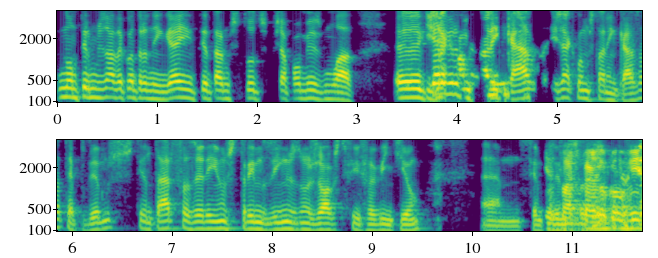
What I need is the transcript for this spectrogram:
não termos nada contra ninguém e tentarmos todos puxar para o mesmo lado. Uh, e, já que vamos estar em casa, e já que vamos estar em casa, até podemos tentar fazer aí uns streamzinhos nos jogos de FIFA 21 um, sempre eu estou à espera do convite.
